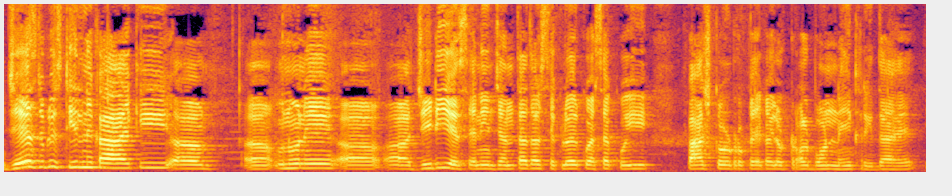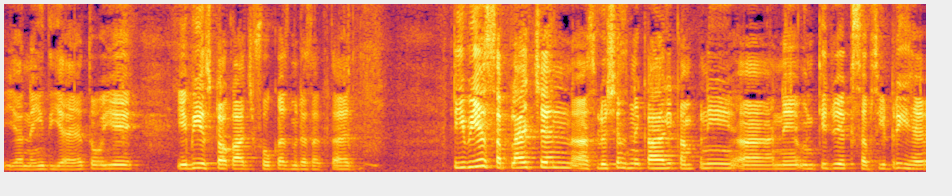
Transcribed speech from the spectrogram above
जे स्टील ने कहा है कि आ, आ, उन्होंने जे डी एस यानी जनता दल सेकुलर को ऐसा कोई पाँच करोड़ रुपए का इलेक्ट्रॉल बॉन्ड नहीं खरीदा है या नहीं दिया है तो ये ये भी स्टॉक आज फोकस में रह सकता है। T V S supply chain solutions ने कहा कि कंपनी ने उनकी जो एक सब्सिडरी है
